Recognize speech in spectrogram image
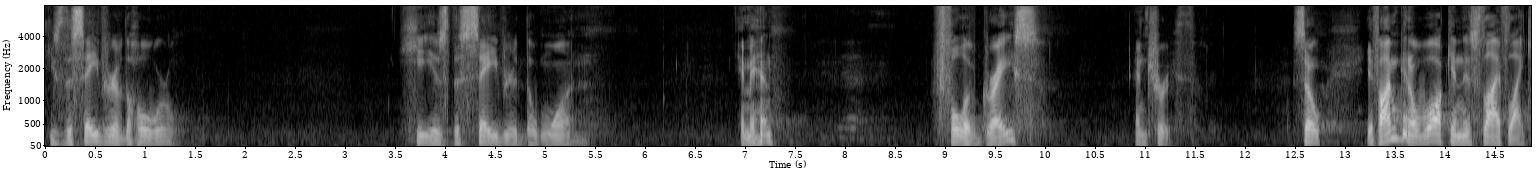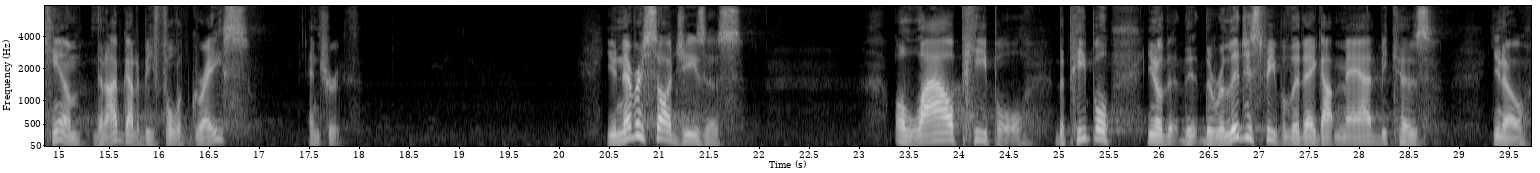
He's the Savior of the whole world. He is the Savior, the one. Amen? Full of grace and truth. So, if I'm going to walk in this life like Him, then I've got to be full of grace and truth. You never saw Jesus allow people, the people, you know, the, the, the, religious people today got mad because, you know,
